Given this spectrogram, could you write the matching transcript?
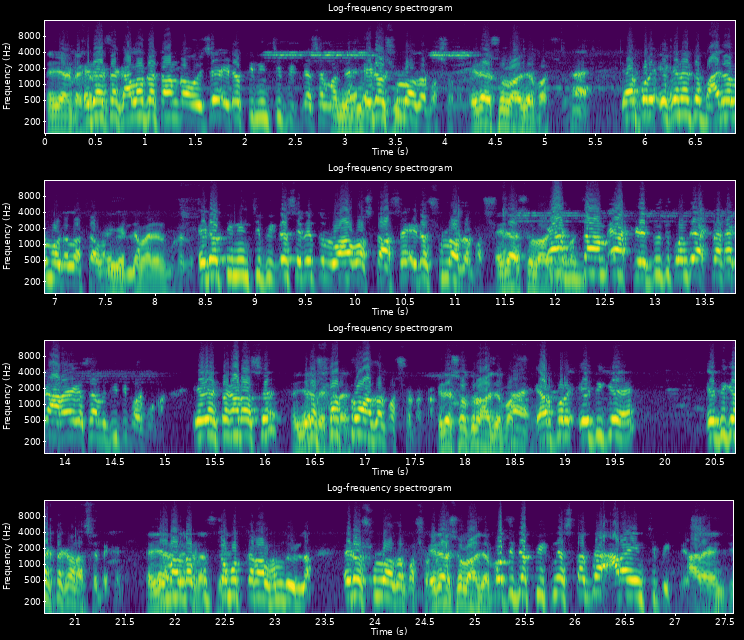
এটা একটা গালাদা টান্ডা হয়েছে এটা তিন ইঞ্চি ফিটনেসের মধ্যে তিন ইঞ্চি এটাও fitness। ষোলো হাজার পাঁচশো এটা ষোলো হাজার পাঁচশো। হ্যাঁ তারপরে এখানে একটা ভাইরাল মডেল আছে এই একটা আলহামদুলিল্লাহ। ভাইরাল মডেল এটাও তিন ইঞ্চি ফিটনেস এটা তো লো অবস্থা আছে এটা ষোলো হাজার পাঁচশো। এটা ষোলো একদম এক দুটি পর্যন্ত একটা টাকা আড়াই গেছে আমি দিতে পারব না। এই একটা কার্ড আছে এটা সতেরো হাজার পাঁচশো টাকা। এটা সতেরো হাজার হ্যাঁ পাঁচশো এরপরে এদিকে এদিকে একটা কার্ড আছে দেখেন। এই এই মালটা খুব চমৎকার আলহামদুলিল্লাহ। এটা ষোলো হাজার পাঁচশো এটা ষোলো হাজার প্রতিটা পিকনেস থাকবে আড়াই ইঞ্চি পিকনেস আড়াই ইঞ্চি।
